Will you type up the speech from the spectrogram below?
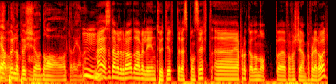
Ja, pull og sånn. push og dra og alt det der greiene. mm. Jeg synes det er veldig bra. Det er veldig intuitivt, responsivt. Eh, jeg plukka den opp eh, for første gang på flere år.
